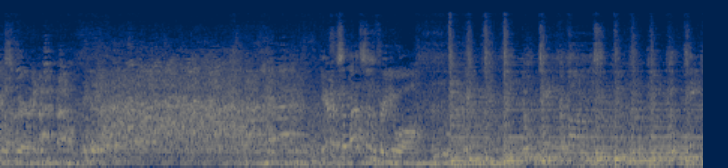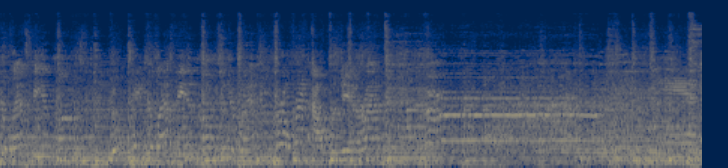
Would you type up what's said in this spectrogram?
I swear I didn't know. Here's a lesson for you all. Don't take your moms. Don't take your lesbian moms. Don't take your lesbian moms and your brand new girlfriend out for dinner and And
